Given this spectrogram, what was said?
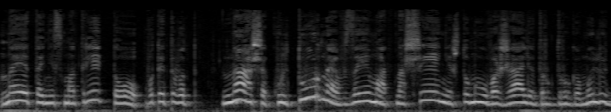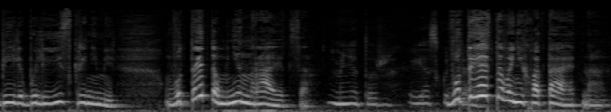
на это не смотреть, то вот это вот наше культурное взаимоотношение, что мы уважали друг друга, мы любили, были искренними, вот это мне нравится. Мне тоже. Я скучаю. Вот этого не хватает нам.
